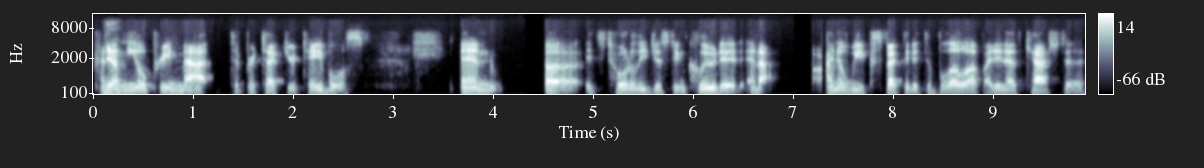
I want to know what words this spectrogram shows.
kind yeah. of neoprene mat to protect your tables. And uh, it's totally just included. And I, I know we expected it to blow up. I didn't have cash to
